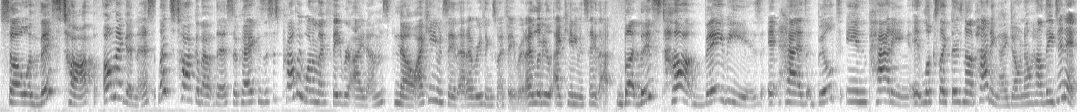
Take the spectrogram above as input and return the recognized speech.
So this top, oh my goodness, let's talk about this, okay? Because this is probably one of my favorite items. No, I can't even say that. Everything's my favorite. I literally, I can't even say that. But this top, babies, it has built-in padding. It looks like there's not padding. I don't know how they did it.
